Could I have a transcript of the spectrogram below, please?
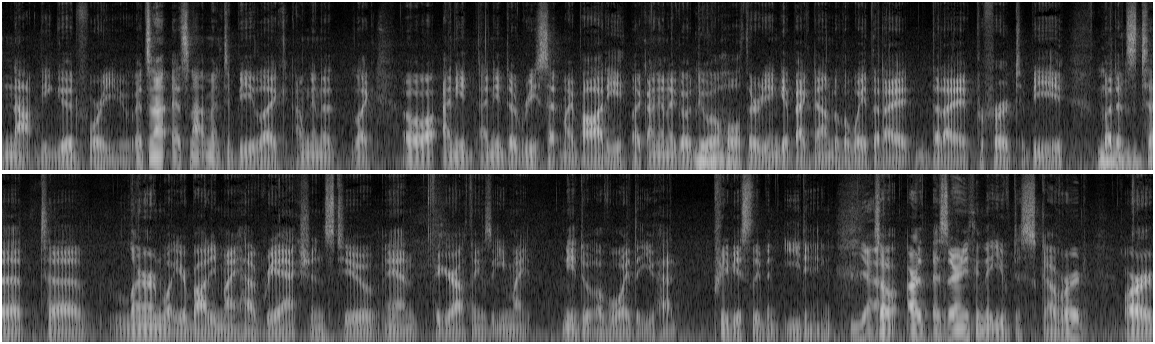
not be good for you. It's not it's not meant to be like I'm going to like oh I need I need to reset my body. Like I'm going to go do a Mhm. Whole 30 and get back down to the weight that I that I prefer to be. But it's Mhm. to to learn what your body might have reactions to and figure out things that you might need to avoid that you had previously been eating. Yeah. So, are is there anything that you've discovered, or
